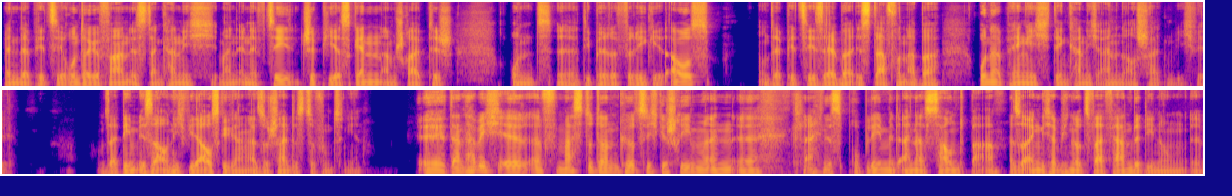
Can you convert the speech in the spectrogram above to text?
wenn der PC runtergefahren ist, dann kann ich meinen NFC-Chip hier scannen am Schreibtisch und äh, die Peripherie geht aus und der PC selber ist davon aber unabhängig, den kann ich ein- und ausschalten, wie ich will. Und seitdem ist er auch nicht wieder ausgegangen, also scheint es zu funktionieren. Äh, dann habe ich äh, auf Mastodon kürzlich geschrieben, ein äh, kleines Problem mit einer Soundbar. Also eigentlich habe ich nur zwei Fernbedienungen äh,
